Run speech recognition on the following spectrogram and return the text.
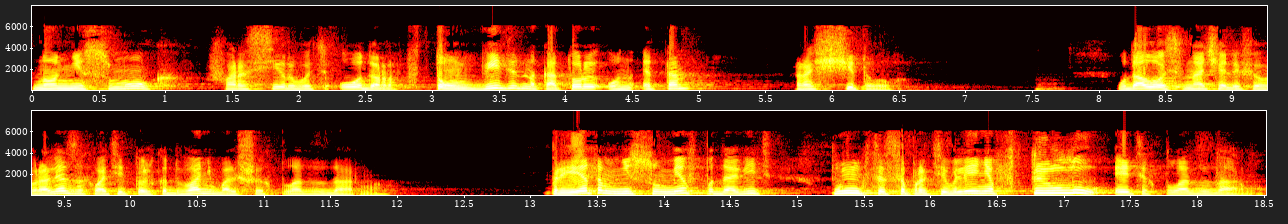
но не смог форсировать одер в том виде, на который он это рассчитывал. Удалось в начале февраля захватить только два небольших плацдарма. При этом не сумев подавить пункты сопротивления в тылу этих плацдармов.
